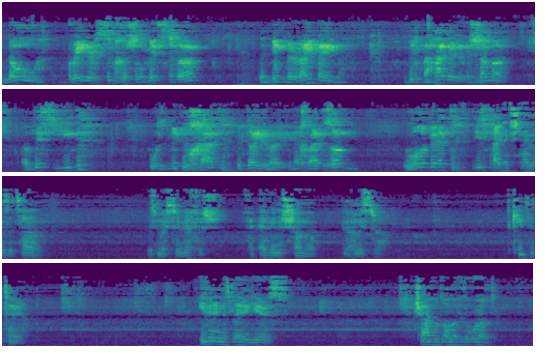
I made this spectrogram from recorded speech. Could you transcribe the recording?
no greater simcha shel mitzvah than being meraymein, being mahader the neshama of this yid who is menuchad b'doyroi in echad zon. We've all been at these type Next time is a tzala. It's Meister Nefesh for every neshama in Am Yisrael. To keep the Torah. Even in his later years, traveled all over the world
